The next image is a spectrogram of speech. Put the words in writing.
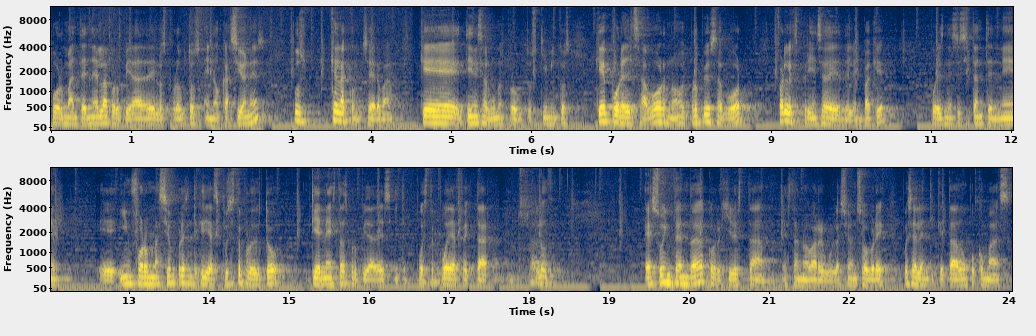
por mantener la propiedad de los productos en ocasiones, pues que la conserva, que tienes algunos productos químicos, que por el sabor, ¿no? El propio sabor, por la experiencia del empaque, pues necesitan tener eh, información presente que digas, pues este producto tiene estas propiedades y pues te puede afectar en tu salud. Eso intenta corregir esta, esta nueva regulación sobre pues, el etiquetado un poco más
